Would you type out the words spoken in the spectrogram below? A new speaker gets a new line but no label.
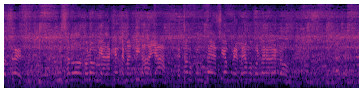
dos, tres.
Un saludo a Colombia, a la gente maldita de allá. Estamos con ustedes siempre, esperamos volver a verlo.
Gracias.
